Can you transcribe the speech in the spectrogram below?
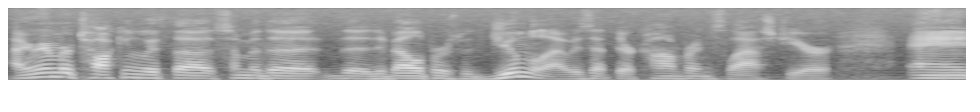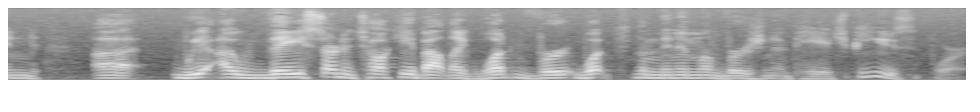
I remember talking with uh, some of the, the developers with Joomla. I was at their conference last year, and uh, we, uh, they started talking about like what what's the minimum version of PHP you support.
